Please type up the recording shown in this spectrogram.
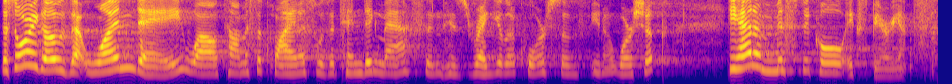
The story goes that one day, while Thomas Aquinas was attending Mass in his regular course of you know, worship, he had a mystical experience.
